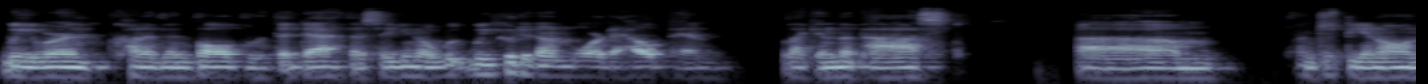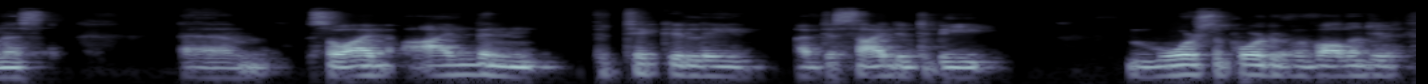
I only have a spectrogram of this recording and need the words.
we weren't kind of involved with the death. I said, you know, we, we could have done more to help him, like in the past. Um, I'm just being honest. Um, so I've I've been particularly I've decided to be more supportive of volunteers,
